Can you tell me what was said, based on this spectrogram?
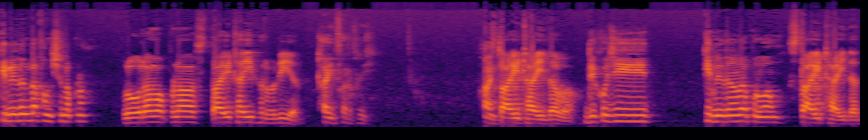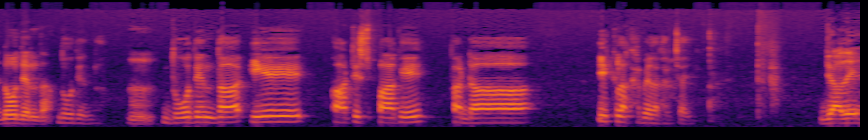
ਕਿੰਨੇ ਦਿਨ ਦਾ ਫੰਕਸ਼ਨ ਆਪਣਾ? ਪ੍ਰੋਗਰਾਮ ਆਪਣਾ 27 28 ਫਰਵਰੀ ਆ। 28 ਫਰਵਰੀ। ਹਾਂਜੀ। 27 28 ਦਾ ਵਾ। ਦੇਖੋ ਜੀ ਕਿੰਨੇ ਦਿਨਾਂ ਦਾ ਪ੍ਰੋਗਰਾਮ 27 28 ਦਾ ਦੋ ਦਿਨ ਦਾ। ਦੋ ਦਿਨ ਦਾ। ਹੂੰ। ਦੋ ਦਿਨ ਦਾ ਇਹ ਆਰਟਿਸਟ ਪਾ ਕੇ ਤੁਹਾਡਾ 1 ਲੱਖ ਰੁਪਏ ਦਾ ਖਰਚਾ ਜੀ। ਜਿਆਦੇ।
